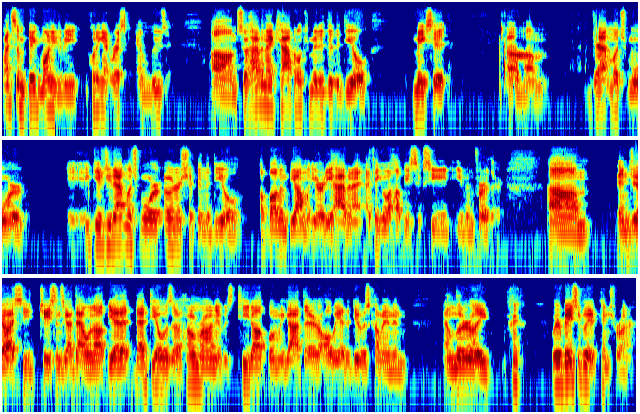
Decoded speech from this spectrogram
That's some big money to be putting at risk and losing. Um, so having that capital committed to the deal makes it um, that much more it gives you that much more ownership in the deal above and beyond what you already have and i, I think it will help you succeed even further. Um, and joe i see jason's got that one up. Yeah that, that deal was a home run. It was teed up when we got there. All we had to do was come in and and literally we were basically a pinch runner.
